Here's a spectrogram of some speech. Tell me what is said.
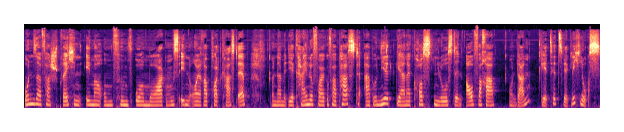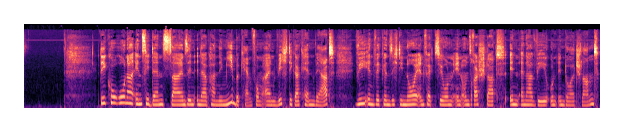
Unser Versprechen immer um 5 Uhr morgens in eurer Podcast-App. Und damit ihr keine Folge verpasst, abonniert gerne kostenlos den Aufwacher und dann geht's jetzt wirklich los. Die Corona-Inzidenzzahlen sind in der Pandemiebekämpfung ein wichtiger Kennwert. Wie entwickeln sich die Neuinfektionen in unserer Stadt, in NRW und in Deutschland?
